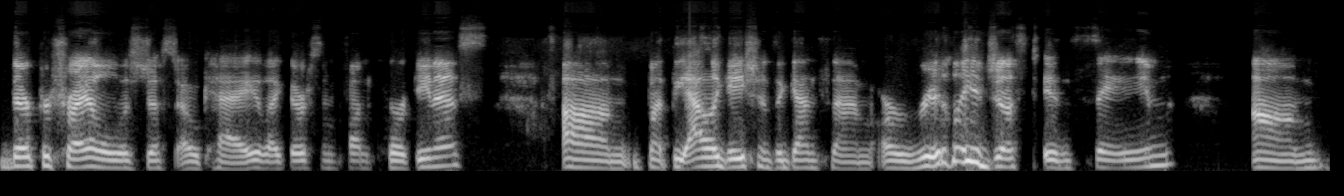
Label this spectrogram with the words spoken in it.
their portrayal was just okay. Like there's some fun quirkiness. Um, but the allegations against them are really just insane. Um,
